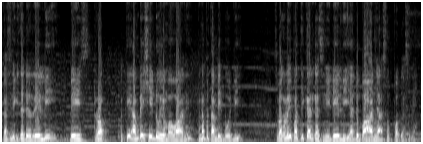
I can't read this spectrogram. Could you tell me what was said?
Kat sini kita ada rally base drop. Okey ambil shadow yang bawah ni. Kenapa tak ambil body? Sebab kalau you perhatikan kat sini daily ada banyak support kat sini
